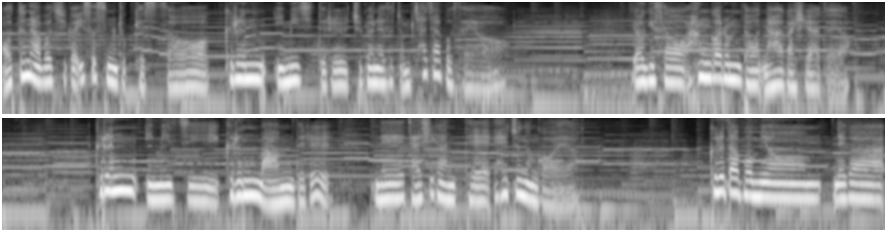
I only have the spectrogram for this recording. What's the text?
어떤 아버지가 있었으면 좋겠어. 그런 이미지들을 주변에서 좀 찾아보세요. 여기서 한 걸음 더 나아가셔야 돼요. 그런 이미지, 그런 마음들을 내 자식한테 해주는 거예요. 그러다 보면 내가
